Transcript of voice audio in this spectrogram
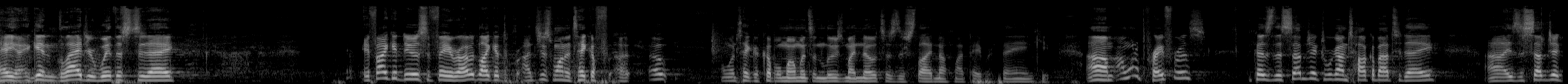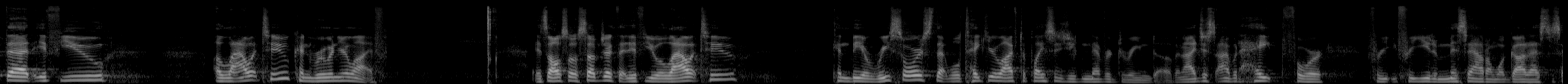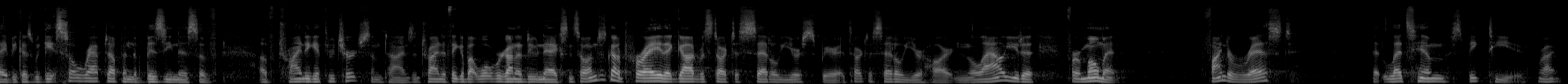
Hey, again, glad you're with us today. If I could do us a favor, I would like it. To, I just want to take a. a oh, I want to take a couple moments and lose my notes as they're sliding off my paper. Thank you. Um, I want to pray for us because the subject we're going to talk about today uh, is a subject that, if you allow it to, can ruin your life. It's also a subject that, if you allow it to, can be a resource that will take your life to places you'd never dreamed of. And I just, I would hate for, for, for you to miss out on what God has to say because we get so wrapped up in the busyness of, of trying to get through church sometimes and trying to think about what we're going to do next. And so I'm just going to pray that God would start to settle your spirit, start to settle your heart, and allow you to, for a moment, find a rest that lets Him speak to you, right?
